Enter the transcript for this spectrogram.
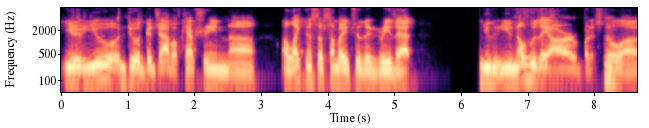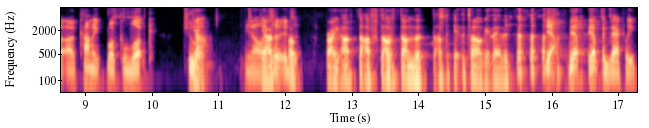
you you do a good job of capturing uh, a likeness of somebody to the degree that you you know who they are, but it's still mm. a, a, comic book look to yeah. it. You know, yeah, it's, a, it's well, right. I've I've I've done the I've hit the target there. Then. yeah. Yep. Yep. Exactly.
